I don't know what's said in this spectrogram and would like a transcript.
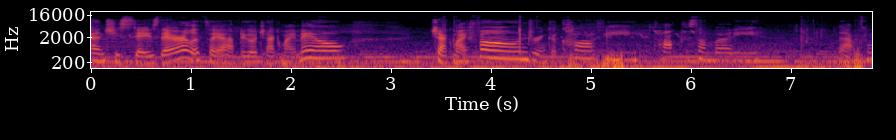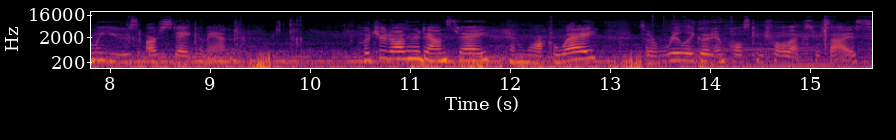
And she stays there. Let's say I have to go check my mail, check my phone, drink a coffee, talk to somebody. That's when we use our stay command. Put your dog in a down stay and walk away. It's a really good impulse control exercise.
